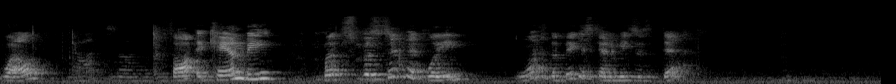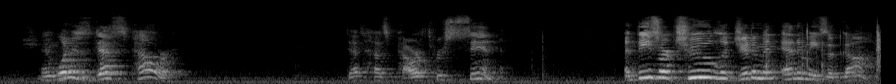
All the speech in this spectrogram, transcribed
Well, Thoughts? thought it can be, but specifically, one of the biggest enemies is death. And what is death's power? Death has power through sin. And these are two legitimate enemies of God.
